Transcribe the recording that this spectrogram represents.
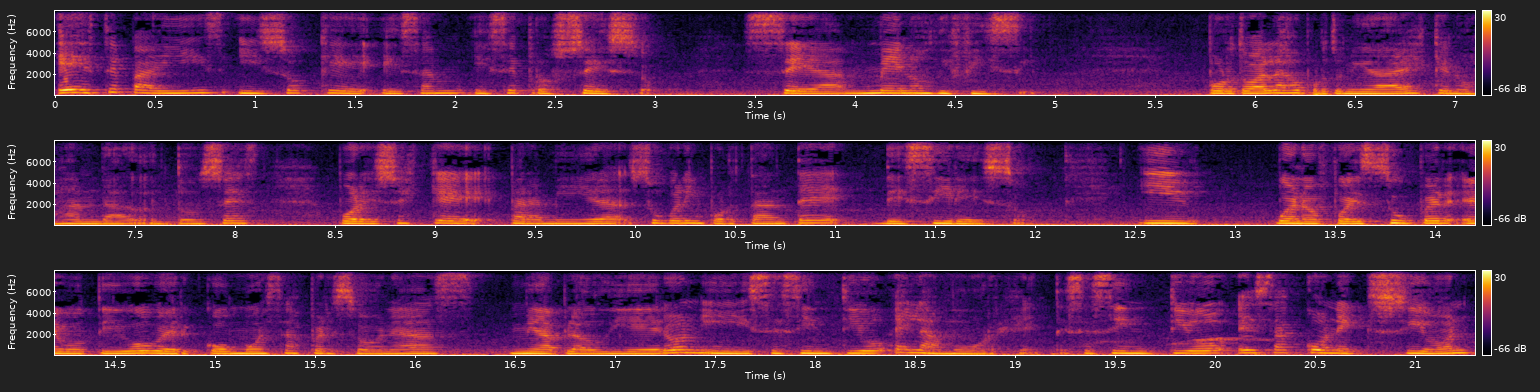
este país hizo que ese proceso sea menos difícil por todas las oportunidades que nos han dado. Entonces, por eso es que para mí era súper importante decir eso. Y bueno, fue súper emotivo ver cómo esas personas me aplaudieron y se sintió el amor, gente. Se sintió esa conexión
